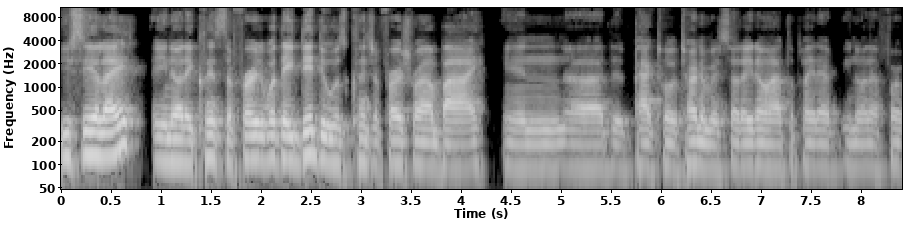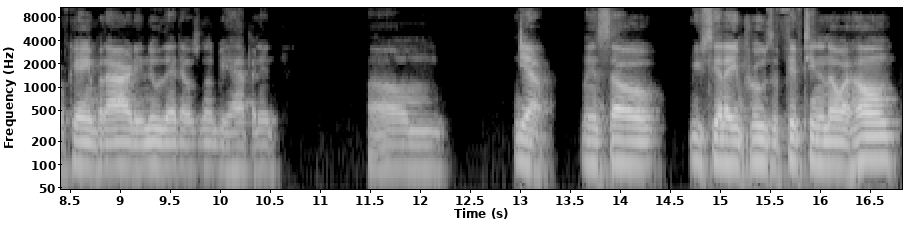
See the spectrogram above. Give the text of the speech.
UCLA, you know, they clinched the first. What they did do was clinch a first round bye in uh, the Pac-12 tournament, so they don't have to play that, you know, that fourth game. But I already knew that that was going to be happening. Um, yeah, and so UCLA improves to 15 and 0 at home.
